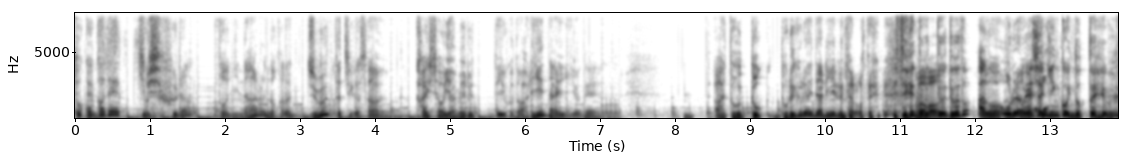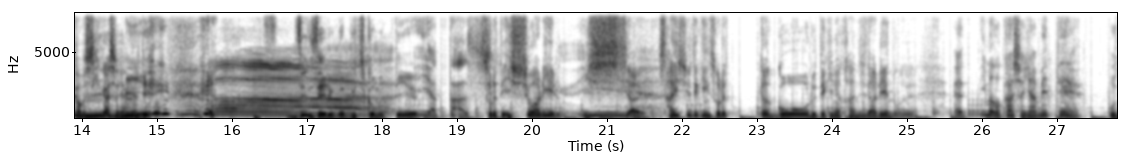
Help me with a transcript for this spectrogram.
どこかで厳しい。フラットになるのかな？自分たちがさ会社を辞めるっていうことありえないよね。あどどどれぐらいでありえるんだろうね。え まあまあ。どどどういうこと？あの俺らの親父は銀行員 .fm 株式会社やめる全勢力をぶち込むっていう。いや確かそれって一生ありえる？一生あ最終的にそれがゴール的な感じでありえるのがね。え今の会社辞めてもう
